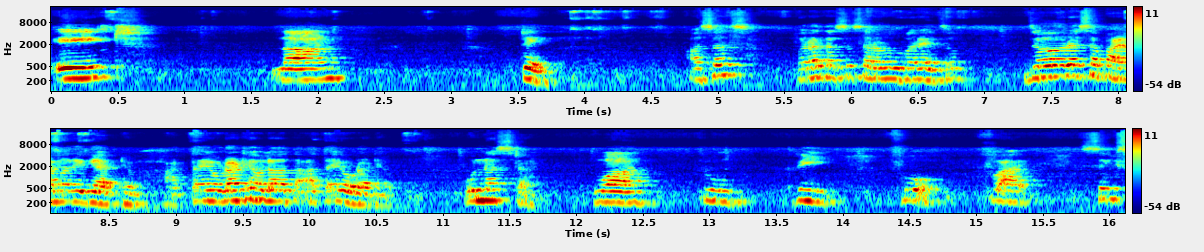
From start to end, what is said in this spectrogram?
eight nine ten असंच परत असं सरळ उभं राहायचं. जर असं पायामध्ये गॅप ठेव. आता एवढा ठेवला होता आता एवढा ठेव. पुन्हा start one two three four five six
